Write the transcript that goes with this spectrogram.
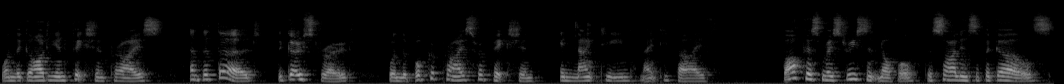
won the Guardian Fiction Prize, and the third, The Ghost Road, won the Booker Prize for Fiction in 1995. Barker's most recent novel, The Silence of the Girls,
